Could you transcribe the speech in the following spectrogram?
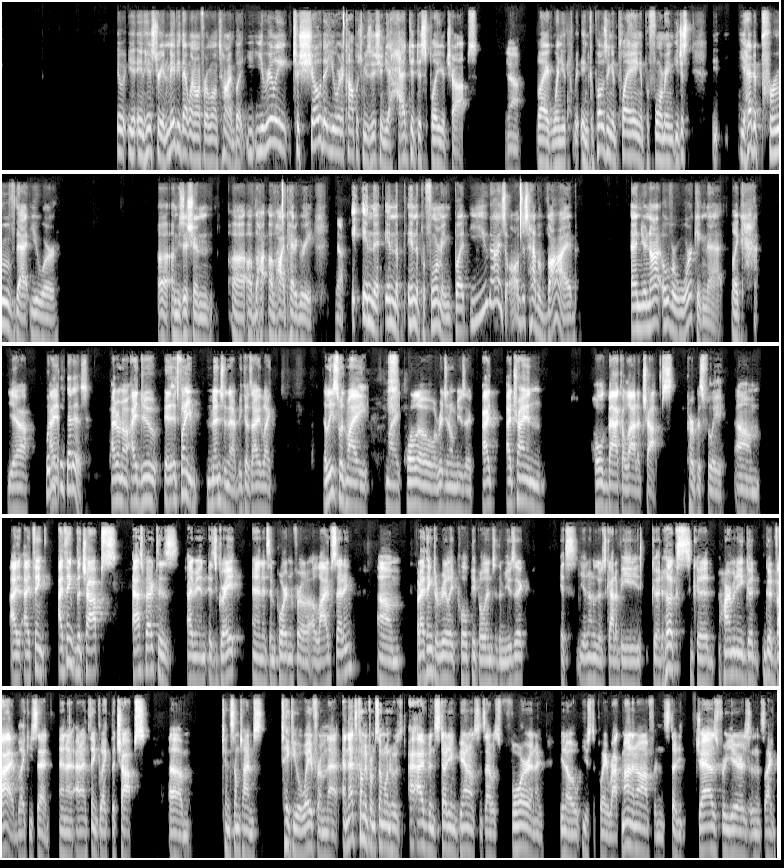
in history and maybe that went on for a long time but you, you really to show that you were an accomplished musician you had to display your chops yeah, like when you in composing and playing and performing you just you, you had to prove that you were uh, a musician uh, of the of high pedigree Yeah. in the in the in the performing but you guys all just have a vibe and you're not overworking that like yeah. What do you I- think that is I don't know. I do. it- It's funny you mention that because I like, at least with my my solo original music, I I try and hold back a lot of chops purposefully. Um, I I think I think the chops aspect is I mean is great and it's important for a, a live setting. Um, but I think to really pull people into the music, it's you know there's got to be good hooks good harmony good good vibe like you said. And i, and I think like the chops um, can sometimes take you away from that. And that's coming from someone who's I, i've been studying piano since i was four and i you know used to play rachmaninoff and studied jazz for years. And it's like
